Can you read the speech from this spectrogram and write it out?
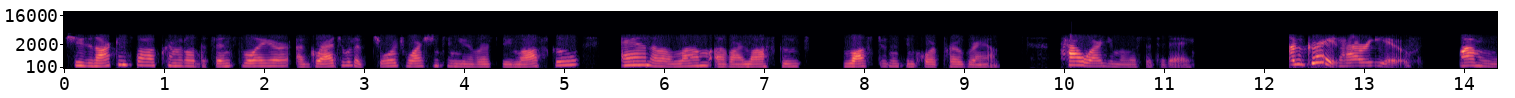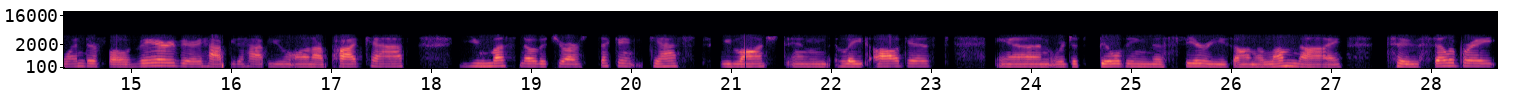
She's an Arkansas criminal defense lawyer, a graduate of George Washington University Law School, and an alum of our Law, School, Law Students in Court program. How are you, Melissa, today? I'm great. How are you? I'm wonderful. Very, very happy to have you on our podcast. You must know that you're our second guest. We launched in late August, and we're just building this series on alumni to celebrate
